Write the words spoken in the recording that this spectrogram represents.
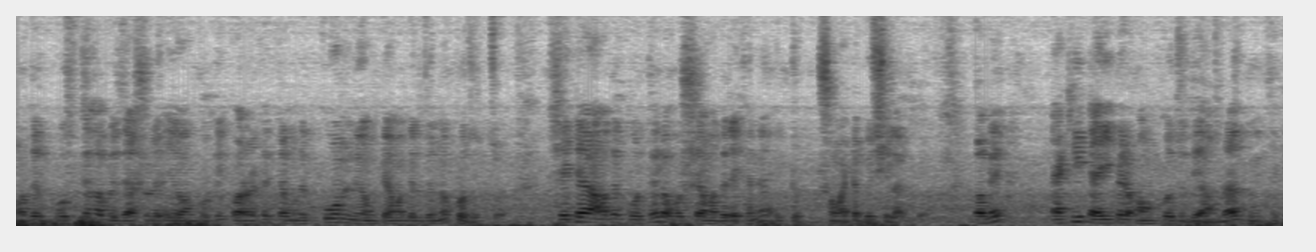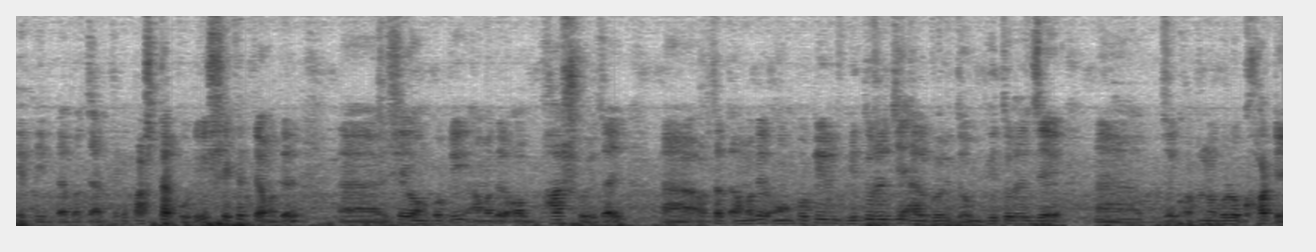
আমাদের বুঝতে হবে যে আসলে এই অঙ্কটি করার ক্ষেত্রে আমাদের কোন নিয়মটি আমাদের জন্য প্রযোজ্য। সেটা আমাদের করতে হলে অবশ্যই আমাদের এখানে একটু সময়টা বেশি লাগবে। তবে একই টাইপের অঙ্ক যদি আমরা দুই থেকে তিনটা বা চার থেকে পাঁচটা করি, সেক্ষেত্রে আমাদের সেই অঙ্কটি আমাদের অভ্যাস হয়ে যায়। অর্থাৎ আমাদের অঙ্কটির ভিতরের যে অ্যালগোরিদম ভিতরের যে যে ঘটনাগুলো ঘটে,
